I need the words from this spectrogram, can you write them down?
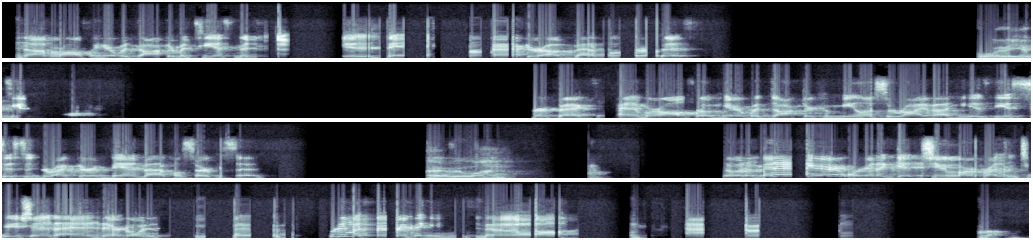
And uh, we're also here with Dr. Matthias is the Director of Medical Services. How are you? Perfect. And we're also here with Dr. Camilo Saraiva. He is the Assistant Director of DAN Medical Services. Hi, everyone. So in a minute here, we're going to get to our presentation, and they're going to pretty much everything you need to know.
